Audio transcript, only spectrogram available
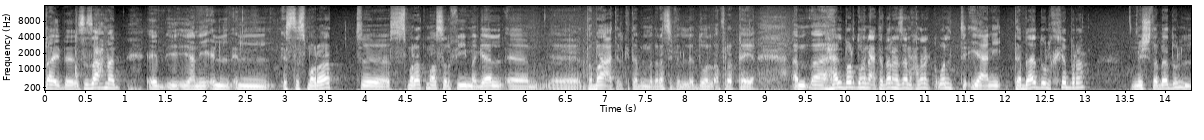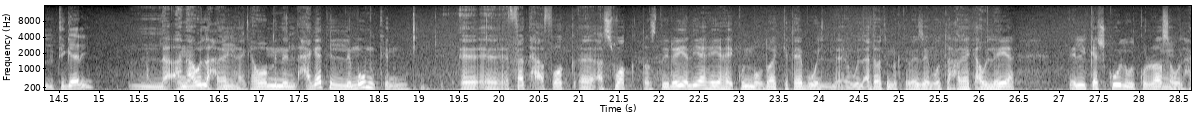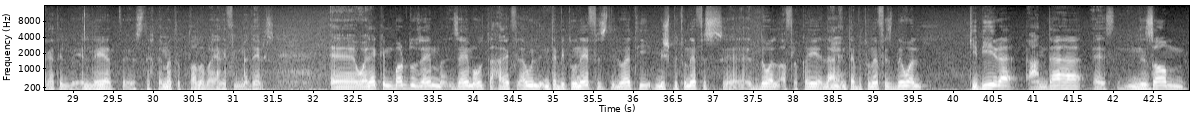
طيب أستاذ أحمد يعني ال- الاستثمارات استثمارات مصر في مجال آه، طباعة الكتاب المدرسي في الدول الأفريقية. هل برضه هنعتبرها زي ما حضرتك قلت يعني تبادل خبرة مش تبادل تجاري؟ لا أنا هقول لحضرتك حاجة. هو من الحاجات اللي ممكن آه، آه، فتح افواق أسواق تصديرية ليها هي هيكون موضوع الكتاب وال- والأدوات المكتبية زي ما قلت لحضرتك أو اللي هي الكشكول والكراسه. والحاجات اللي اللي هي استخدامات الطلبة يعني في المدارس آه، ولكن برضو زي ما زي ما قلت لحضرتك في الأول أنت بتنافس دلوقتي مش بتنافس آه، الدول الأفريقية لا مم. أنت بتنافس دول كبيرة عندها آه، نظام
